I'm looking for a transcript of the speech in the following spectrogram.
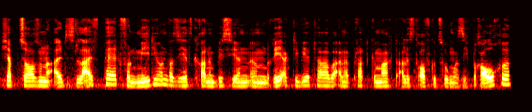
Ich habe zu Hause ein altes Livepad von Medion, was ich jetzt gerade ein bisschen ähm, reaktiviert habe, einmal platt gemacht, alles draufgezogen, was ich brauche.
